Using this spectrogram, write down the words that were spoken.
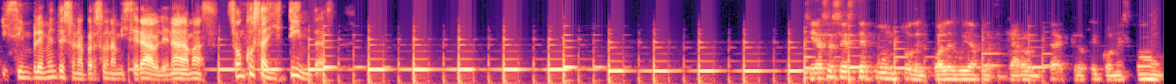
y simplemente es una persona miserable, nada más. Son cosas distintas. si haces este punto del cual les voy a platicar ahorita, creo que con esto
